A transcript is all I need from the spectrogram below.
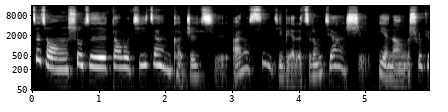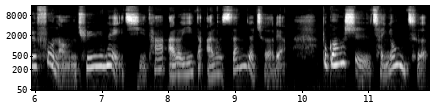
这种数字道路基站可支持 L4 级别的自动驾驶，也能数据赋能区域内其他 L1 到 L3 的车辆。不光是乘用车，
